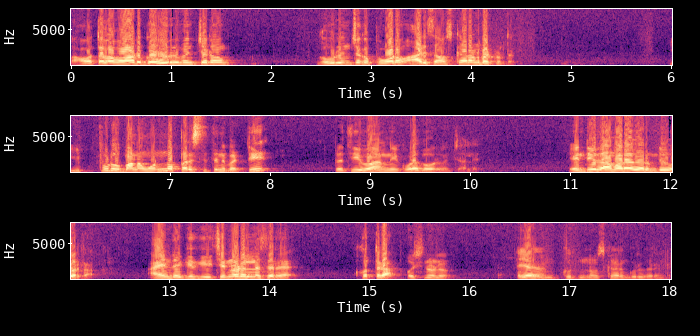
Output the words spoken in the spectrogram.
అవతలవాడు గౌరవించడం గౌరవించకపోవడం ఆడి సంస్కారాన్ని బట్టి ఉంటుంది. ఇప్పుడు మనం ఉన్న పరిస్థితిని బట్టి ప్రతి వాడిని కూడా గౌరవించాలి. ఎన్టీ రామారావు గారు ఉండేవారట. ఆయన దగ్గరికి చిన్నోడు వెళ్ళినా సరే కొత్తగా వచ్చినోడు. అయ్యా నమస్కారం గురుగారు అండి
